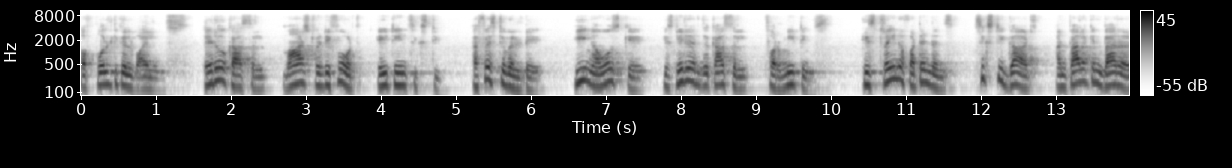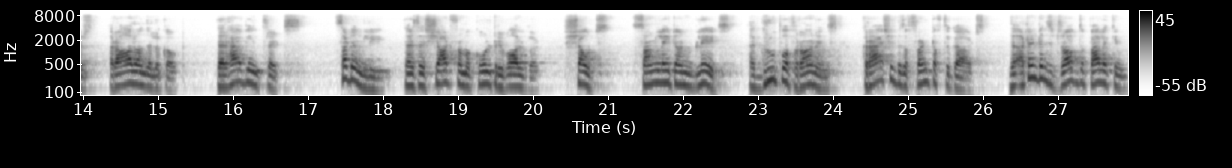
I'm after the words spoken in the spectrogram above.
of political violence. Edo Castle, March 24, 1860. A festival day. Ii Naosuke is needed at the castle for meetings. His train of attendants, 60 guards, and palanquin bearers are all on the lookout. There have been threats. Suddenly, there's a shot from a Colt revolver. Shouts, sunlight on blades. A group of Ronins crash into the front of the guards. The attendants drop the palanquin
